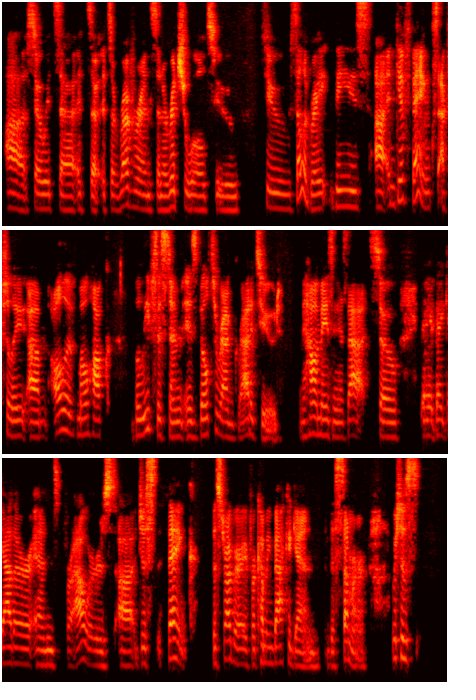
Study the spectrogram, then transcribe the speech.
Uh, so it's a, it's a, it's a reverence and a ritual to, to celebrate these uh, and give thanks. Actually, um, all of Mohawk belief system is built around gratitude. And how amazing is that? So they, they gather and for hours uh, just thank the strawberry for coming back again this summer, which is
